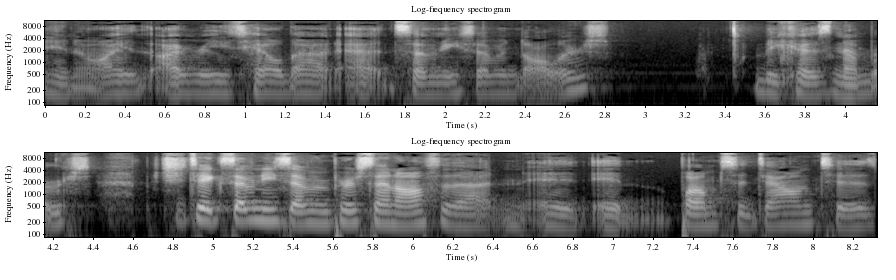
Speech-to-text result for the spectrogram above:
you know, I, I retail that at $77 because numbers. But you take 77% off of that and it, it bumps it down to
